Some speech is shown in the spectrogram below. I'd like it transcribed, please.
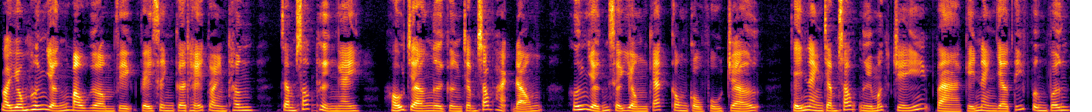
Nội dung hướng dẫn bao gồm việc vệ sinh cơ thể toàn thân, chăm sóc thường ngày, hỗ trợ người cần chăm sóc hoạt động, hướng dẫn sử dụng các công cụ phụ trợ, kỹ năng chăm sóc người mất trí và kỹ năng giao tiếp vân vân.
